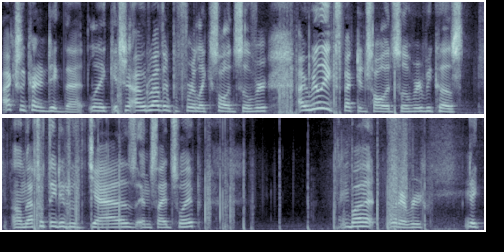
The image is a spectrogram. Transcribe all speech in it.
I actually kind of dig that. Like it's I would rather prefer like solid silver. I really expected solid silver because um, that's what they did with Jazz and Sideswipe. But whatever. Like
